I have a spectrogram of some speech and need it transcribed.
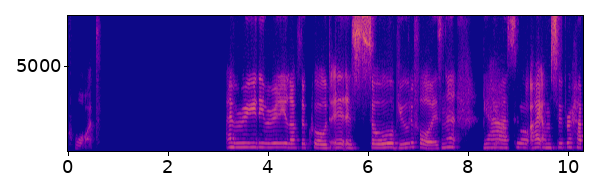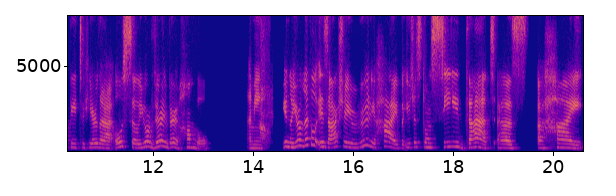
quote. I really, really love the quote. It is so beautiful, isn't it? Yeah, yeah, so I am super happy to hear that. Also, you're very, very humble. I mean, you know, your level is actually really high, but you just don't see that as a high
